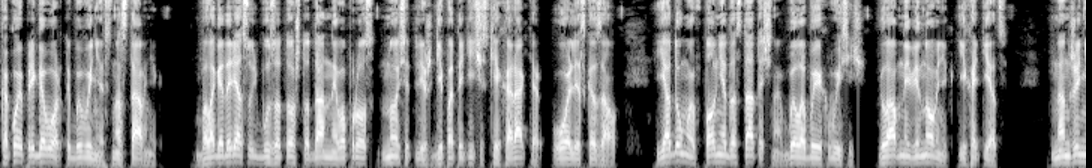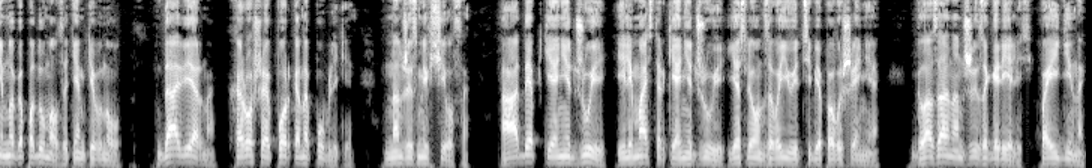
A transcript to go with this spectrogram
«Какой приговор ты бы вынес, наставник?» Благодаря судьбу за то, что данный вопрос носит лишь гипотетический характер, Уолли сказал. «Я думаю, вполне достаточно было бы их высечь. Главный виновник – их отец. Нанджи немного подумал, затем кивнул. «Да, верно. Хорошая порка на публике». Нанджи смягчился. «А адепт Кианеджуи или мастер Кианеджуи, если он завоюет себе повышение?» Глаза Нанджи загорелись. Поединок.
